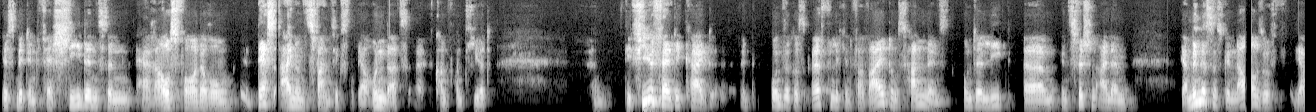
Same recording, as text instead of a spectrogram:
ist mit den verschiedensten Herausforderungen des 21. Jahrhunderts äh, konfrontiert. Ähm, die Vielfältigkeit unseres öffentlichen Verwaltungshandelns unterliegt ähm, inzwischen einem ja mindestens genauso ja,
